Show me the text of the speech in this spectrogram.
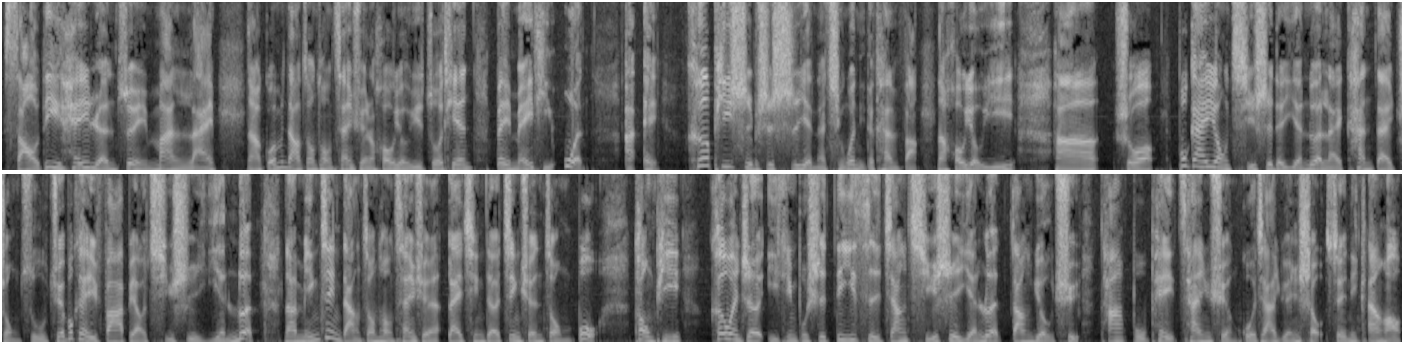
扫地黑人最慢来。那国民党总统参选人侯友谊昨天被媒体问啊，哎。柯批是不是失言呢？请问你的看法？那侯友谊他说不该用歧视的言论来看待种族，绝不可以发表歧视言论。那民进党总统参选赖清德竞选总部痛批柯文哲已经不是第一次将歧视言论当有趣，他不配参选国家元首。所以你看哈、哦，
